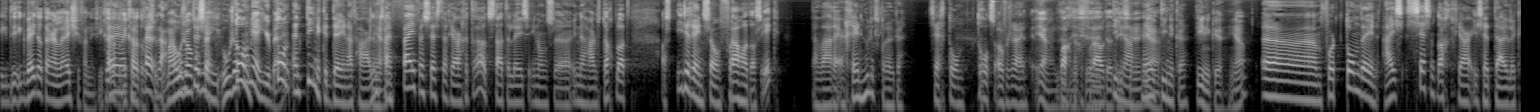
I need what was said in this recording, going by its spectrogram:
Ik, ik weet dat daar een lijstje van is. Ik ga, Ja, dat, ik ga dat opzoeken. nou, maar hoezo, kom jij, hier- hoezo Ton, kom jij hierbij? Ton en Tineke Deen uit Haarlem Ja. zijn 65 jaar getrouwd. Staat te lezen in, ons, eh, in de Haarlems Dagblad. Als iedereen zo'n vrouw had als ik, dan waren er geen huwelijksbreuken. Zegt Ton, trots over zijn ja, prachtige is, eh, vrouw, Tina. is, eh, nee, Tineke. Tineke, ja. Ehm, voor Ton Deen, hij is 86 jaar, is het duidelijk.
